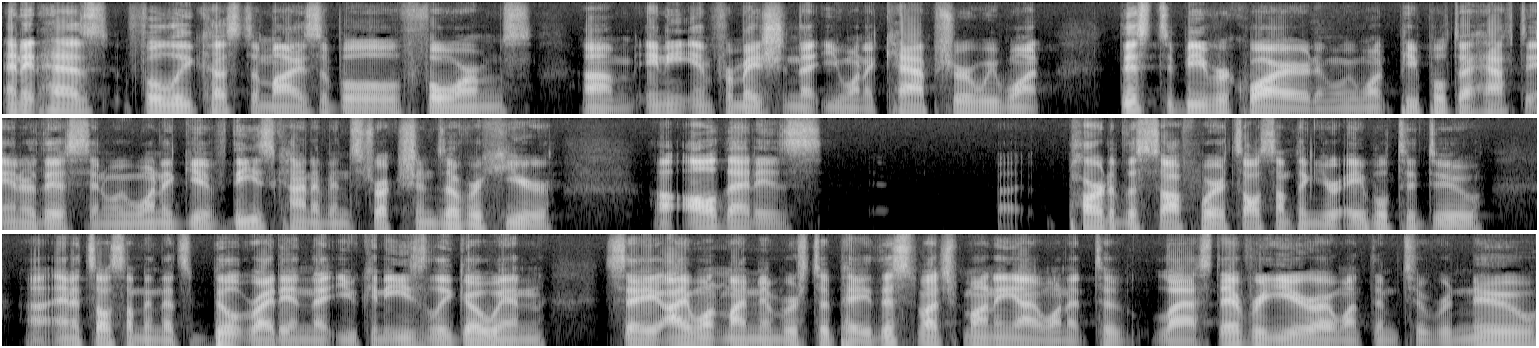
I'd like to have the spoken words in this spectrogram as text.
And it has fully customizable forms. Um, any information that you want to capture, we want this to be required, and we want people to have to enter this, and we want to give these kind of instructions over here. Uh, all that is uh, part of the software. It's all something you're able to do. Uh, and it's all something that's built right in that you can easily go in, say, I want my members to pay this much money, I want it to last every year, I want them to renew,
